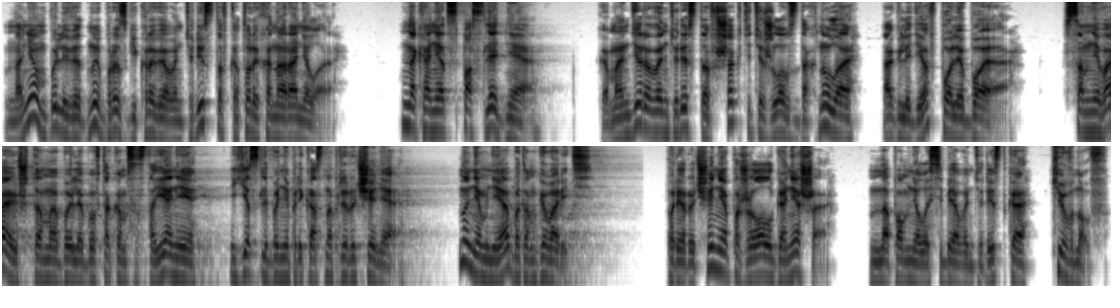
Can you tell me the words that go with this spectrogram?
на нём были видны брызги крови авантюристов, которых она ранила. «Наконец, последняя!» Командир авантюристов Шакти тяжело вздохнула, оглядев поле боя. Сомневаюсь, что мы были бы в таком состоянии, если бы не приказ на приручение. Но не мне об этом говорить. Приручение пожелал Ганеша, напомнила себе авантюристка, кивнув.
